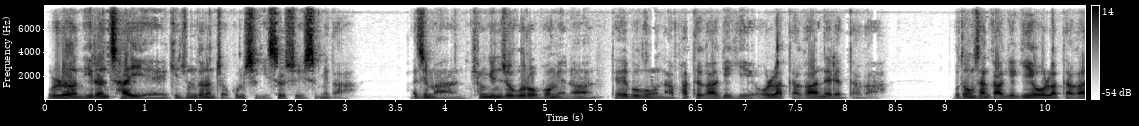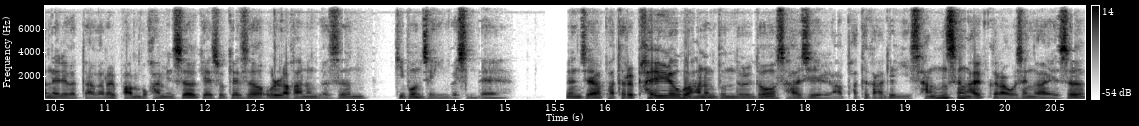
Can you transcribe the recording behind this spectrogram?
물론 이런 차이의 기준들은 조금씩 있을 수 있습니다. 하지만 평균적으로 보면 대부분 아파트 가격이 올랐다가 내렸다가 부동산 가격이 올랐다가 내렸다가를 반복하면서 계속해서 올라가는 것은 기본적인 것인데 현재 아파트를 팔려고 하는 분들도 사실 아파트 가격이 상승할 거라고 생각해서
